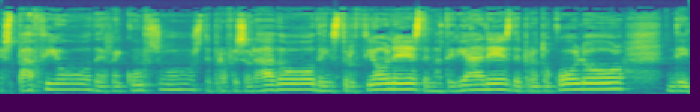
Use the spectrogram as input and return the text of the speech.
espacio, de recursos, de profesorado, de instrucciones, de materiales, de protocolo, de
